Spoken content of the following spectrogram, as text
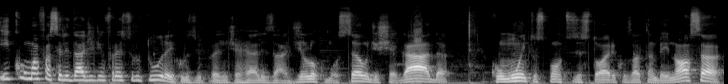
e com uma facilidade de infraestrutura, inclusive, para a gente realizar, de locomoção, de chegada, com muitos pontos históricos lá também. Nossa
